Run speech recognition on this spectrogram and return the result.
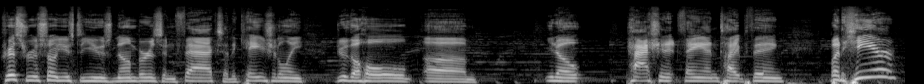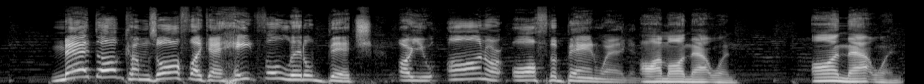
Chris Russo used to use numbers and facts and occasionally do the whole, um, you know, passionate fan type thing. But here, Mad Dog comes off like a hateful little bitch. Are you on or off the bandwagon? Oh, I'm on that one. On that one.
